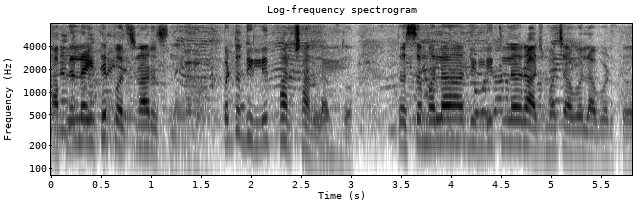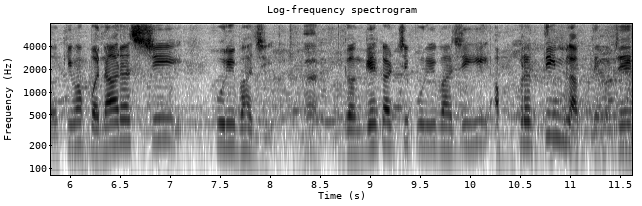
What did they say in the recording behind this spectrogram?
आपल्याला इथे पचणारच नाही. पण तो दिल्लीत फार छान लागतो. तसं मला दिल्लीतलं राजमा चावल आवडतं किंवा बनारसची पुरी भाजी गंगेकाठची पुरी भाजी ही अप्रतिम लागते म्हणजे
